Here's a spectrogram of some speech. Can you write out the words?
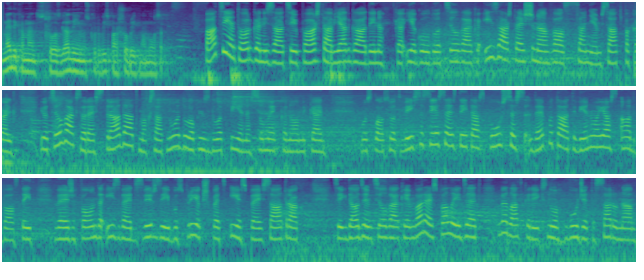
medikamentus, tos gadījumus, kur vispār šobrīd nav nosakti. Pacientu organizāciju pārstāvji atgādina, ka ieguldot cilvēka izārstēšanā valsts saņems atpakaļ, jo cilvēks varēs strādāt, maksāt nodokļus, dot pienesumu ekonomikai. Uzklausot visas iesaistītās puses, deputāti vienojās atbalstīt Vēža fonda izveidas virzību uz priekšu pēc iespējas ātrāk. Cik daudziem cilvēkiem varēs palīdzēt, vēl atkarīgs no budžeta sarunām,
